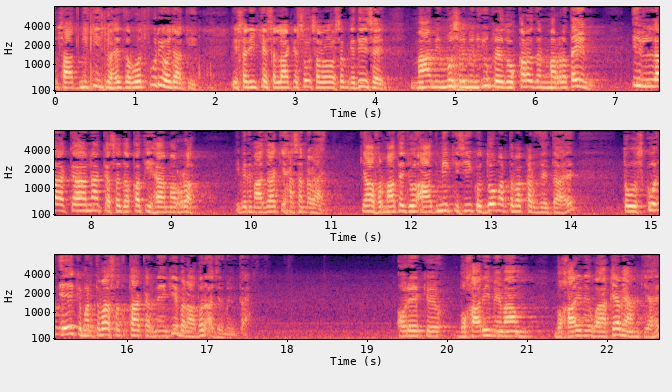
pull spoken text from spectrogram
اس آدمی کی جو ہے ضرورت پوری ہو جاتی ہے۔ اس طریقے سے اللہ کے سور صلی اللہ علیہ وسلم کے حدیث ہے مام مسلم قرض مرتین اللہ کانا کا صدقت مرہ. ابن ماجا کی حسن روایت۔ کیا فرماتے جو آدمی کسی کو دو مرتبہ قرض دیتا ہے، تو اس کو ایک مرتبہ صدقہ کرنے کے برابر اجر ملتا ہے۔ اور ایک بخاری میں امام بخاری نے واقعہ بیان کیا ہے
